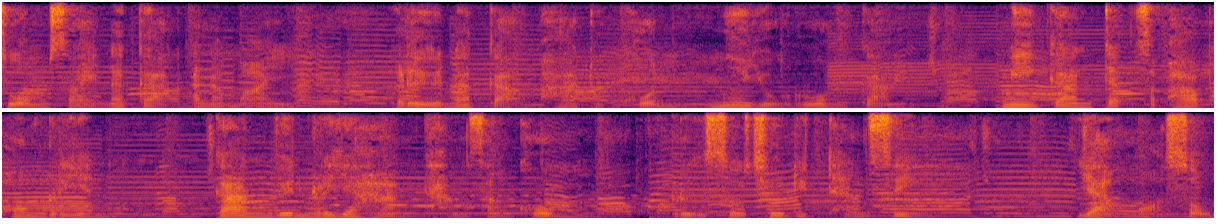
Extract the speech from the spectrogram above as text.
สวมใส่หน้ากากอนามัย หรือหน้ากากผ้าทุกคนเมื่ออยู่ร่วมกัน มีการจัดสภาพห้องเรียน การเว้นระยะห่างทางสังคม หรือ Social Distancing อย่างเหมาะสม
